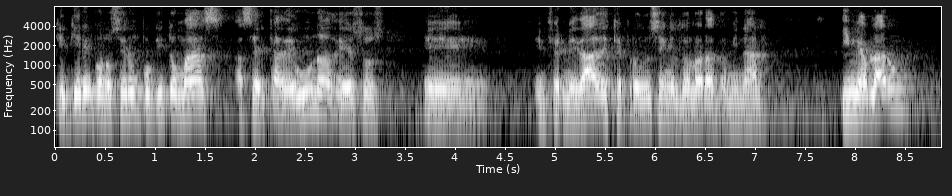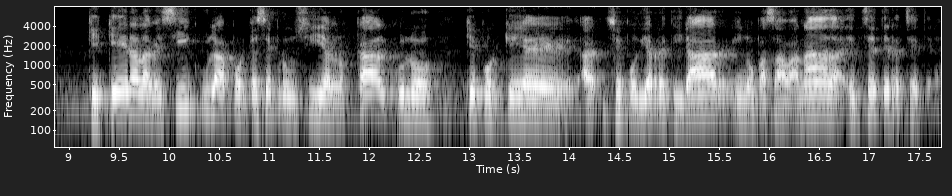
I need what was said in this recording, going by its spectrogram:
que quieren conocer un poquito más acerca de una de esas eh, enfermedades que producen el dolor abdominal. Y me hablaron que qué era la vesícula, por qué se producían los cálculos, que por qué eh, se podía retirar y no pasaba nada, etcétera, etcétera.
